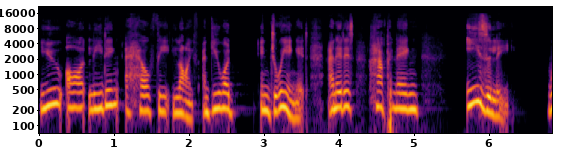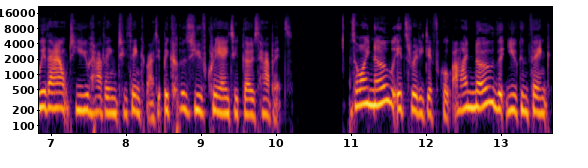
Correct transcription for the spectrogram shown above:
you are leading a healthy life and you are enjoying it. And it is happening easily without you having to think about it because you've created those habits. So I know it's really difficult and I know that you can think,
